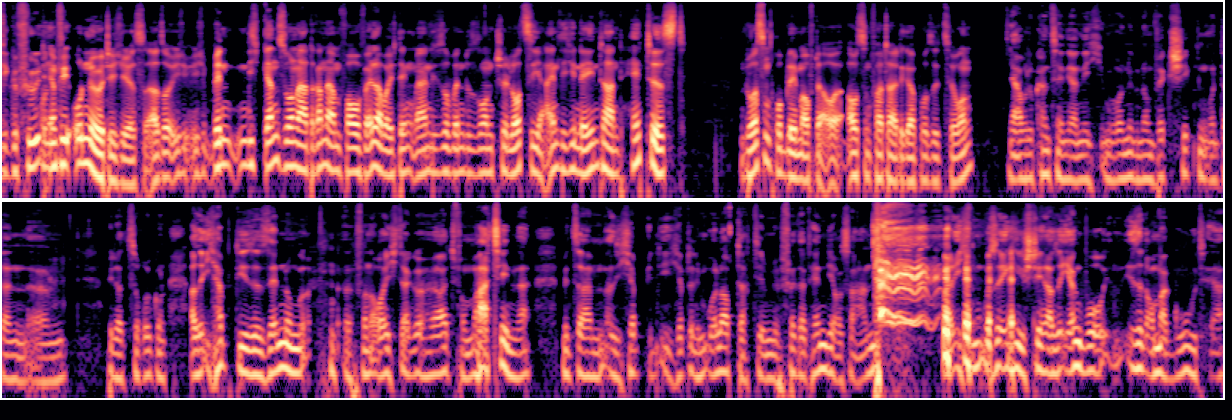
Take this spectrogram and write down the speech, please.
Die gefühlt und irgendwie unnötig ist. Also ich, ich, bin nicht ganz so nah dran am VfL, aber ich denke mir eigentlich so, wenn du so einen Celozzi eigentlich in der Hinterhand hättest und du hast ein Problem auf der Au Außenverteidigerposition. Ja, aber du kannst ihn ja nicht im Grunde genommen wegschicken und dann ähm, wieder zurück. Und, also ich habe diese Sendung äh, von euch da gehört, von Martin, ne, mit seinem, also ich habe ich hab dann im Urlaub, dachte, mir fällt das Handy aus der Hand. Weil ich muss irgendwie stehen, also irgendwo ist es auch mal gut. Ja.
